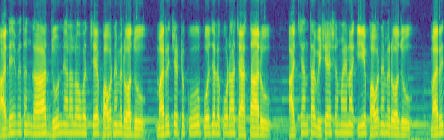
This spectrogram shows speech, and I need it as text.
అదేవిధంగా జూన్ నెలలో వచ్చే పౌర్ణమి రోజు మర్రి చెట్టుకు పూజలు కూడా చేస్తారు. అత్యంత విశేషమైన ఈ పౌర్ణమి రోజు మర్రి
